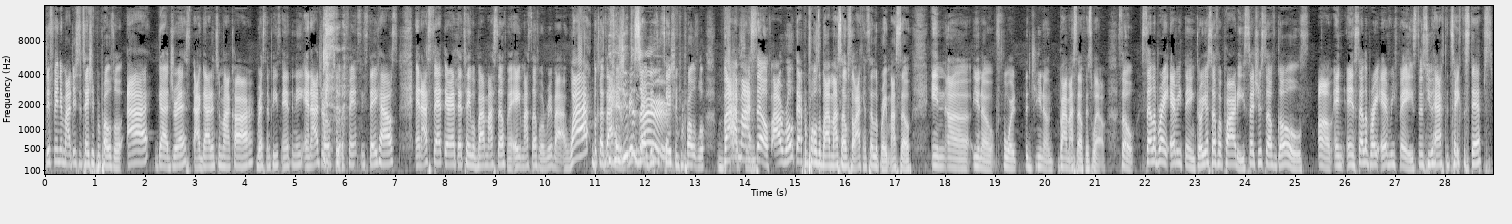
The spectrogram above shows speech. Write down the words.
defending my dissertation proposal, I got dressed. I got into my car, rest in peace, Anthony, and I drove to a fancy steakhouse. And I sat there at that table by myself and ate myself a ribeye. Why? Because, because I had you written deserve. that dissertation proposal by myself. I wrote that proposal by myself so I can celebrate myself in, uh, you know, for, you know, by myself as well. So celebrate everything. Throw yourself a party. Set yourself goals. Um, and, and celebrate every phase. Since you have to take the steps,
